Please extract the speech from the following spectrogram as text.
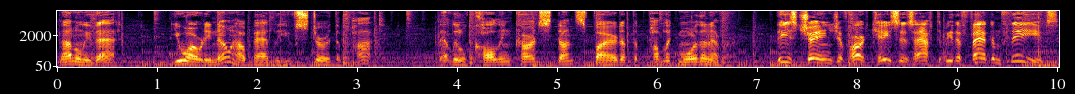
Not only that, you already know how badly you've stirred the pot. That little calling card stunt's fired up the public more than ever. These change of heart cases have to be the Phantom Thieves.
